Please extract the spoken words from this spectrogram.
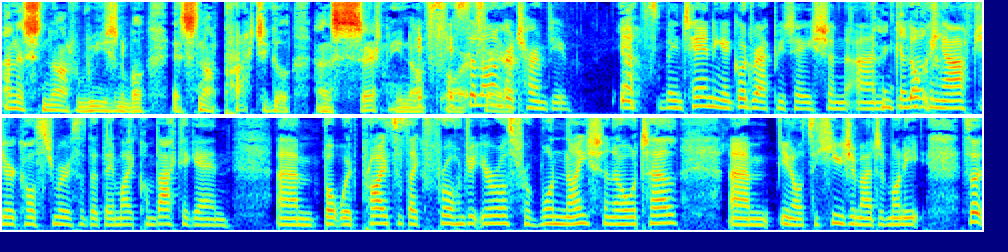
and it's not reasonable, it's not practical, and certainly not it's, It's the longer term view. Yeah. It's maintaining a good reputation and looking out. after your customers so that they might come back again. Um, but with prices like 400 euros for one night in a hotel, um, you know, it's a huge amount of money. So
